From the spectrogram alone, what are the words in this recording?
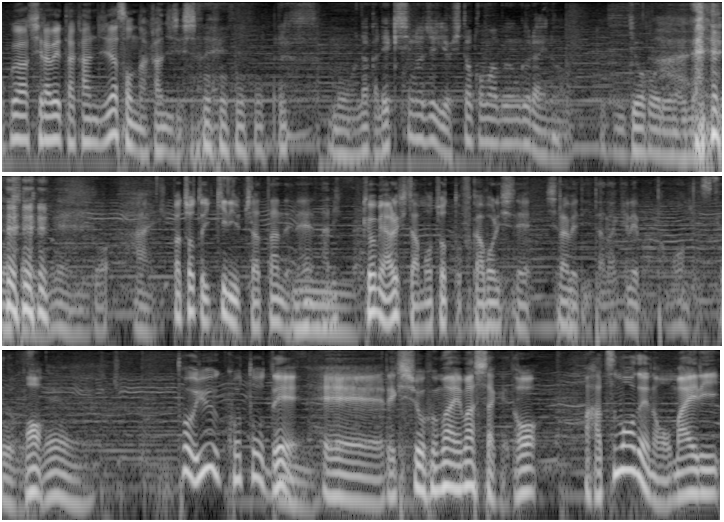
僕が調べた感じはそんな感じでしたね。もうなんか歴史の授業一コマ分ぐらいの情報量が今来ましたけどねはい。まあ、ちょっと一気に言っちゃったんでね、うん。何興味ある人はもうちょっと深掘りして調べていただければと思うんですけども、ね。ということで、うん。えー歴史を踏まえましたけど、まあ初詣のお参り、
